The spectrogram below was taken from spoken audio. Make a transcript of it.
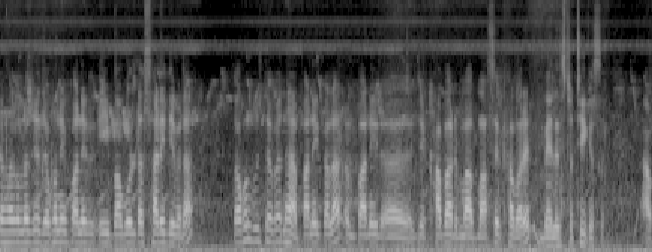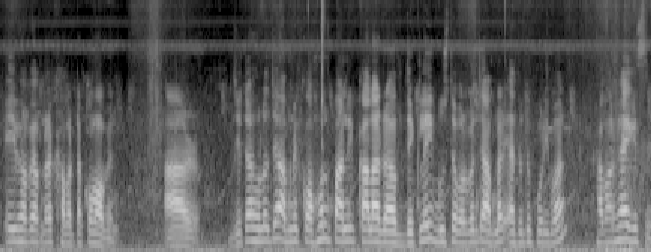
দেখা গেলো যে যখন এই পানির, এই বাবলটা সারি দেবে না তখন বুঝতে পারবেন হ্যাঁ পানির কালার পানির যে খাবার মা- মাছের খাবারের ব্যালেন্সটা ঠিক আছে। এইভাবে আপনারা খাবারটা কমাবেন। আর যেটা হলো যে, আপনি কখন পানির কালার দেখলেই বুঝতে পারবেন যে আপনার এতটুকু পরিমাণ খাবার হয়ে গেছে।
